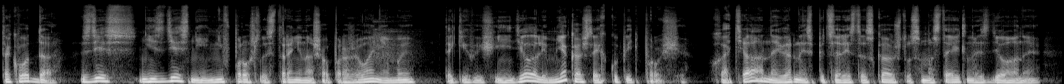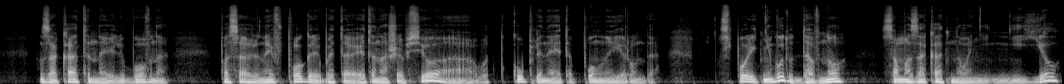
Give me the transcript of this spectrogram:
Так вот, да, Здесь, ни здесь, ни, ни в прошлой стране нашего проживания мы таких вещей не делали. Мне кажется, их купить проще. Хотя, наверное, специалисты скажут, что самостоятельно сделанные, закатанные, любовно посаженные в погреб, это, это наше все, а вот купленное это полная ерунда. Спорить не буду, давно самозакатного не, не ел.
